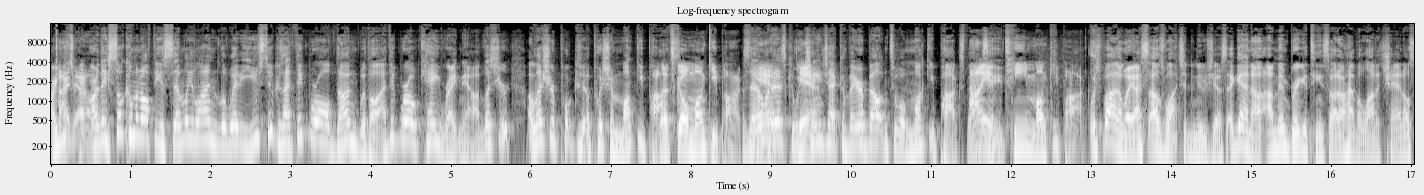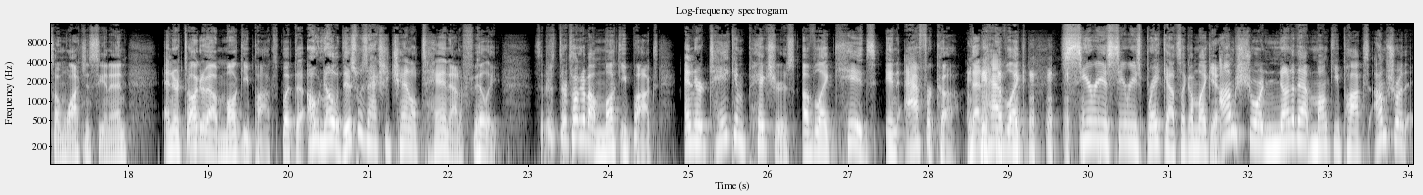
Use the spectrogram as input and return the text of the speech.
are you? I. Are they still coming off the assembly line the way they used to? Because I think we're all done with all. I think we're okay right now, unless you're unless you're pu- uh, pushing monkeypox. Let's go monkeypox. Is that what it is? Can we yeah. change that conveyor belt into a monkeypox vaccine? I am team monkeypox. Which, by the way, I was watching the news yesterday. Again, I, I'm in Brigantine, so I don't have a lot of channels, so I'm watching CNN, and they're talking about monkeypox. But the, oh no, this was actually Channel 10 out of Philly. So they're, they're talking about monkeypox, and they're taking pictures of like kids in Africa that have like serious, serious breakouts. Like I'm like, Yeah. I'm sure none of that monkeypox. I'm sure that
